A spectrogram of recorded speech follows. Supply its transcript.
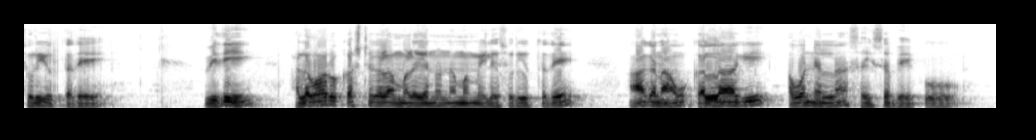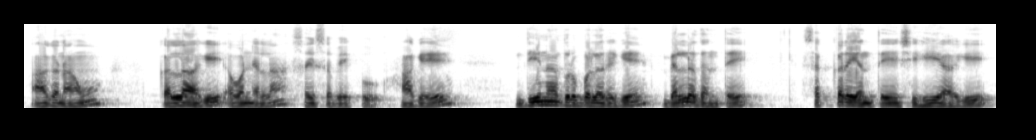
ಸುರಿಯುತ್ತದೆ. ವಿಧಿ ಹಲವಾರು ಕಷ್ಟಗಳ ಮಳೆಯನ್ನು ನಮ್ಮ ಮೇಲೆ ಸುರಿಯುತ್ತದೆ. ಆಗ ನಾವು ಕಲ್ಲಾಗಿ ಅವನ್ನೆಲ್ಲ ಸಹಿಸಬೇಕು. ಆಗ ನಾವು ಕಲ್ಲಾಗಿ ಅವನ್ನೆಲ್ಲ ಸಹಿಸಬೇಕು. ಹಾಗೆಯೇ ದೀನ ದುರ್ಬಲರಿಗೆ ಬೆಲ್ಲದಂತೆ, ಸಕ್ಕರೆಯಂತೆ ಸಿಹಿಯಾಗಿ,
